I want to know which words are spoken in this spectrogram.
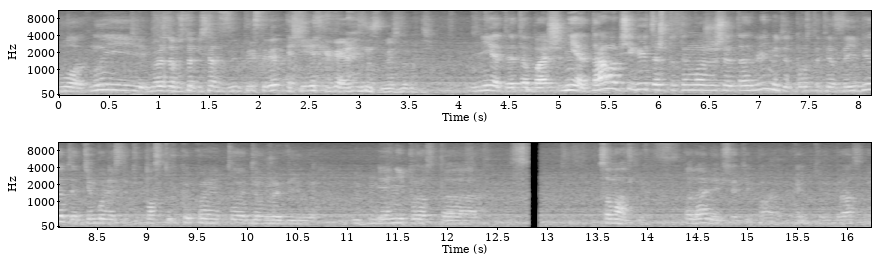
Вот, ну и... Можно по 150-300 лет, охереть какая разница между прочим. Нет, это больше... Нет, там вообще говорится, что ты можешь это лимитед, просто тебя заебет, а тем более, если ты пастух какой-нибудь, то это уже виллы. И они просто с самадских подали и все, типа, выбрасывали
